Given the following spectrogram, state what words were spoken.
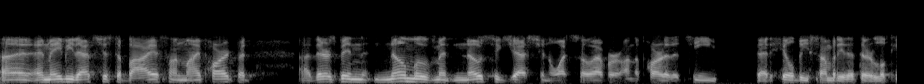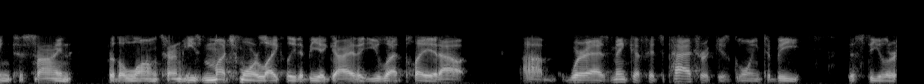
Uh, and maybe that's just a bias on my part, but uh, there's been no movement, no suggestion whatsoever on the part of the team that he'll be somebody that they're looking to sign for the long term. He's much more likely to be a guy that you let play it out. Um, whereas Minkah Fitzpatrick is going to be the Steelers'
